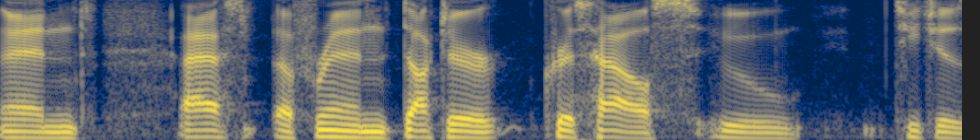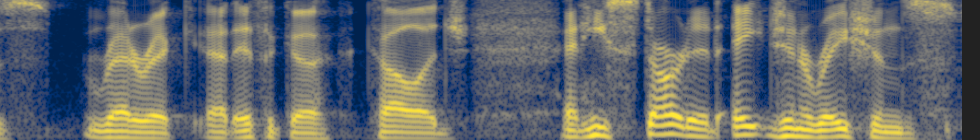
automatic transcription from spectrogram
and I asked a friend, Dr. Chris House, who teaches rhetoric at Ithaca College, and he started eight generations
